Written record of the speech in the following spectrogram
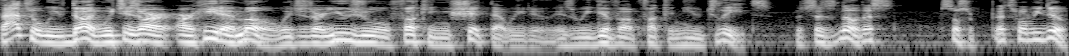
That's what we've done, which is our our heat mo, which is our usual fucking shit that we do. Is we give up fucking huge leads. It says no, that's so that's what we do.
